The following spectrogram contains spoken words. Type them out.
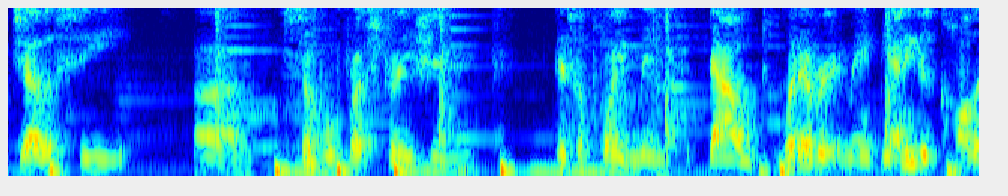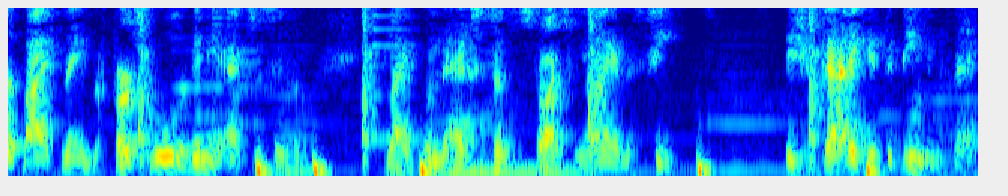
jealousy, uh, simple frustration, disappointment, doubt, whatever it may be. I need to call it by its name. The first rule of any exorcism, like when the exorcism starts, when you're in the seat, is you got to get the demon's name.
